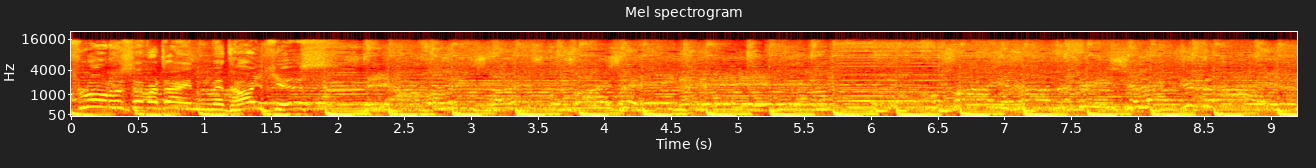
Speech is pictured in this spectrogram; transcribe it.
Floris en Martijn met handjes. Ja, van links naar rechts komt waar ze heen en. Van zwaaien gaat het feestje lekker draaien.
